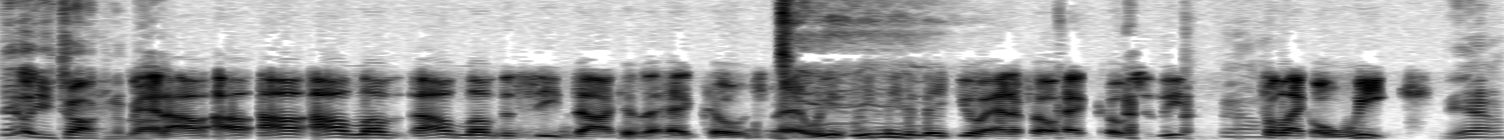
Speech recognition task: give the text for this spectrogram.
The hell are you talking about? Man, I'll, I'll, I'll, I'll love, I'll love to see Doc as a head coach. Man, we, we need to make you an NFL head coach at least for like a week. yeah.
